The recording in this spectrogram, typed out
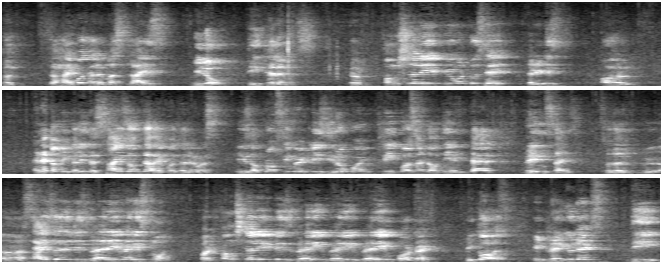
So the hypothalamus lies below the thalamus. So functionally if you want to say that it is or anatomically the size of the hypothalamus is approximately 0.3% of the entire brain size. So the uh, size it is very very small but functionally it is very very very important because it regulates the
